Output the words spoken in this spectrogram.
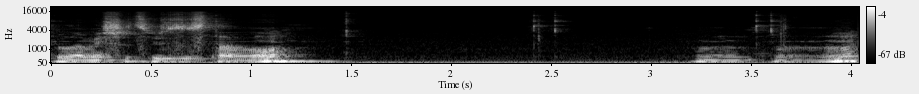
Tu nam jeszcze coś zostało. Mhm.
